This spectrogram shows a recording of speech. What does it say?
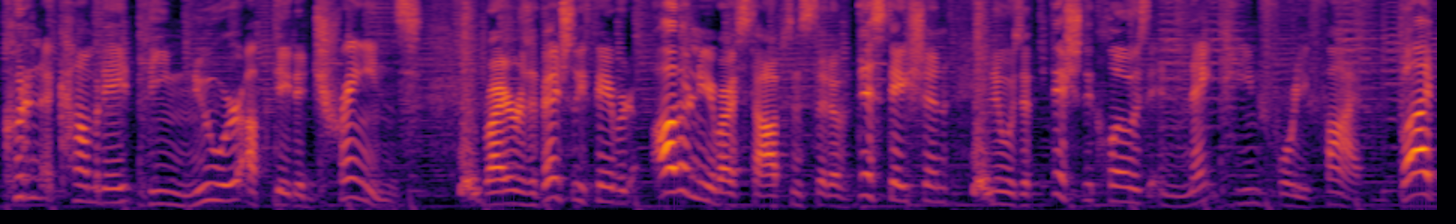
couldn't accommodate the newer updated trains. Riders eventually favored other nearby stops instead of this station, and it was officially closed in 1945. But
